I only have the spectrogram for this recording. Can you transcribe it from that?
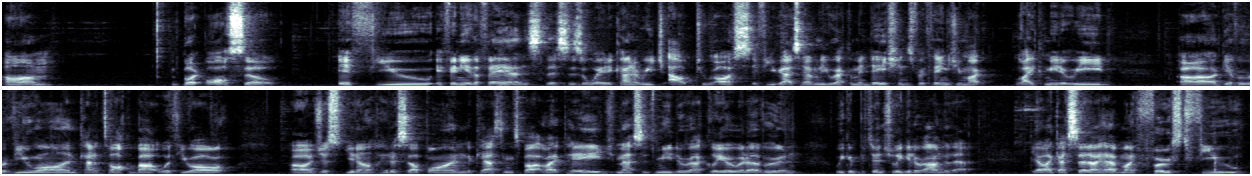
Um, but also, if you, if any of the fans, this is a way to kind of reach out to us. If you guys have any recommendations for things you might like me to read, uh, give a review on, kind of talk about with you all, uh, just you know, hit us up on the Casting the Spotlight page, message me directly or whatever, and we can potentially get around to that. Yeah, like I said, I have my first few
